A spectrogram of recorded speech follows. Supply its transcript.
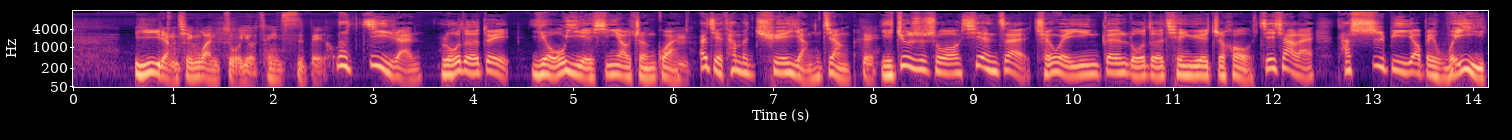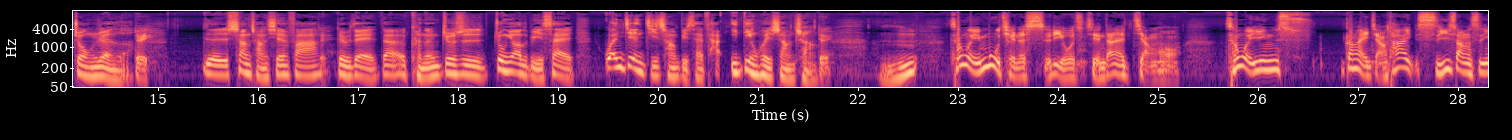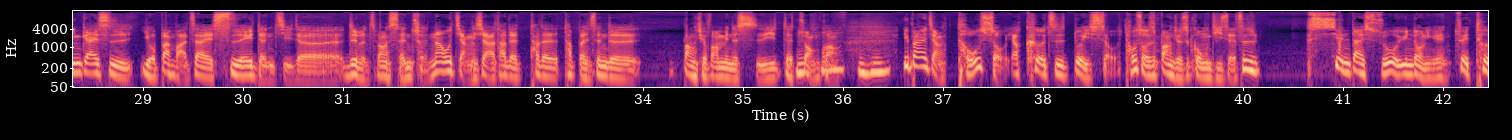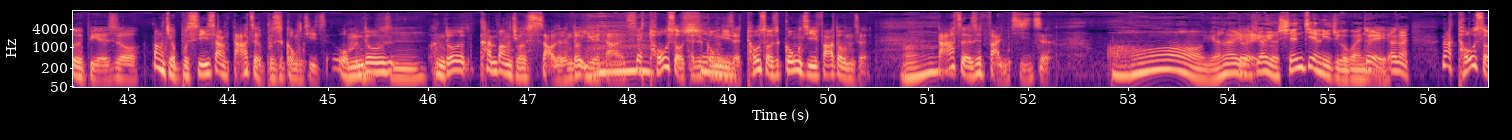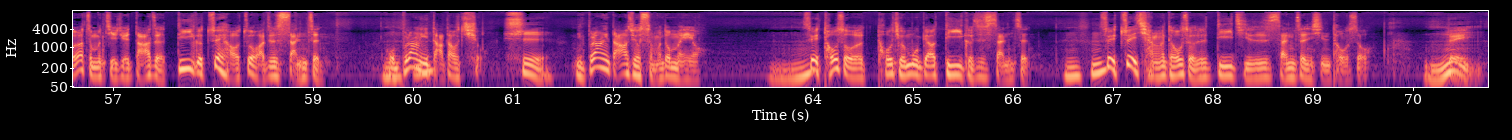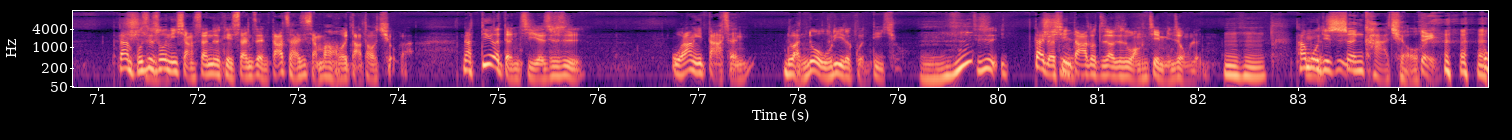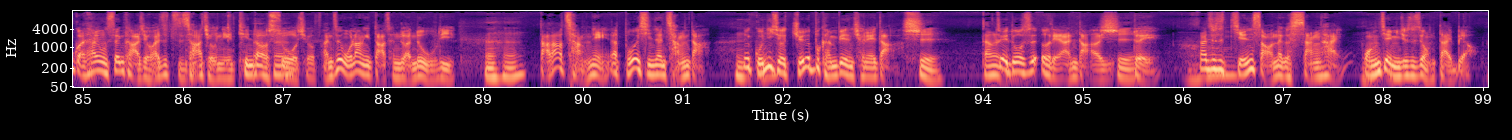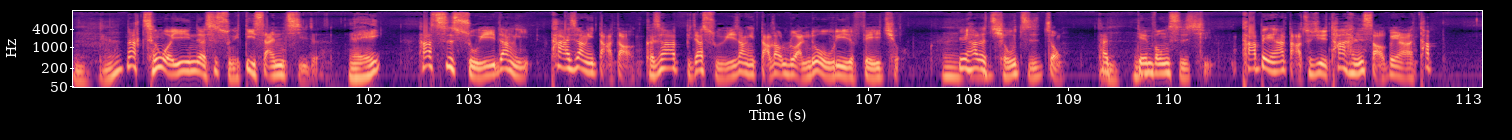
一亿两千万左右，乘以四倍的话，那既然罗德队有野心要争冠，嗯、而且他们缺洋将，对，也就是说，现在陈伟英跟罗德签约之后，接下来他势必要被委以重任了，对，呃，上场先发，对，对不对？那可能就是重要的比赛，关键几场比赛，他一定会上场。对，嗯，陈伟殷目前的实力，我简单来讲哦，陈伟英。刚才讲，他实际上是应该是有办法在四 A 等级的日本这方生存。那我讲一下他的他的他本身的棒球方面的实力的状况。嗯嗯、一般来讲，投手要克制对手，投手是棒球是攻击者，这是现代所有运动里面最特别的时候。棒球不实际上打者不是攻击者，我们都很多看棒球少的人都以为打者，现在投手才是攻击者，投手是攻击发动者，打者是反击者。哦，原来要有先建立这个关系。对，要那投手要怎么解决打者？第一个最好的做法就是三振，我不让你打到球，是你不让你打到球，什么都没有。所以投手的投球目标第一个是三振。所以最强的投手是第一级的是三振型投手。对，但不是说你想三振可以三振，打者还是想办法会打到球了。那第二等级的就是我让你打成软弱无力的滚地球。嗯哼，就是。代表性大家都知道，就是王建民这种人。嗯哼，他目的是深卡球，对，不管他用深卡球还是直插球，你听到所有球，反正我让你打成软弱无力。嗯哼，打到场内那不会形成长打，因为滚地球绝对不可能变成全垒打。是，当然最多是二垒安打而已。是，对，那就是减少那个伤害。王建民就是这种代表。嗯哼，那陈伟英呢是属于第三级的。哎，他是属于让你，他还是让你打到，可是他比较属于让你打到软弱无力的飞球，因为他的球质重。他巅峰时期，他被人家打出去，他很少被人家他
